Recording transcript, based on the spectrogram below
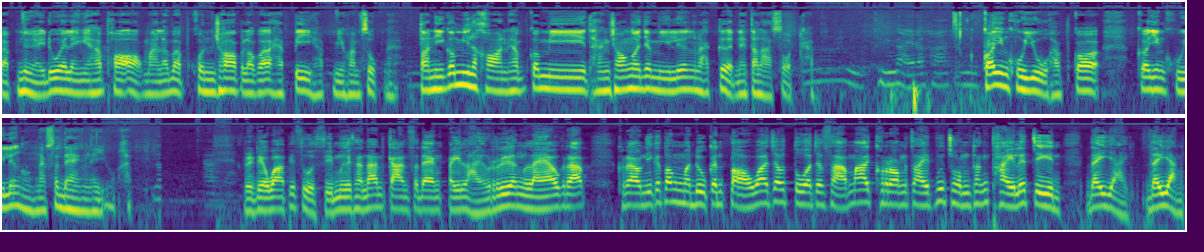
แบบเหนื่อยด้วยอะไรเงี้ยครับพอออกมาแล้วแบบคนชอบเราก็แฮปปี้ครับมีความสุขนะตอนนี้ก็มีละครครับก็มีทางช่องก็จะมีเรื่องรักเกิดในตลาดสดครับอืมถึงไหนแล้วคะอืมก็ยังคุยอยู่ครับก็ก็ยังคุยเรื่องของนักแสดงอะไรอยู่ครับเรียกได้ว่าพิสูจน์ฝีมือทางด้านการแสดงไปหลายเรื่องแล้วครับ คราวนี้ก็ต้องมาดูกันต่อว่าเจ้าตัวจะสามารถครองใจผู้ชมทั้งไทยและจีนได้ใหญ่ได้อย่าง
